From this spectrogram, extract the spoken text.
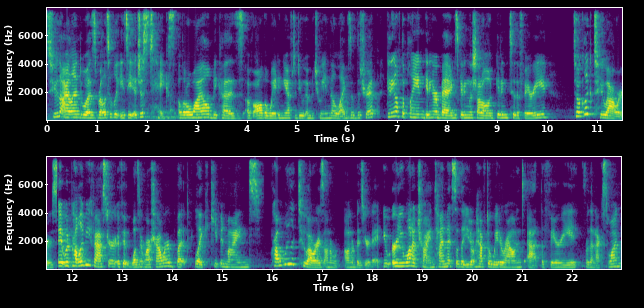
to the island was relatively easy. It just takes a little while because of all the waiting you have to do in between the legs of the trip. Getting off the plane, getting our bags, getting the shuttle, getting to the ferry took like two hours. It would probably be faster if it wasn't rush hour, but like keep in mind probably like two hours on a, on a busier day. You, or you wanna try and time it so that you don't have to wait around at the ferry for the next one.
